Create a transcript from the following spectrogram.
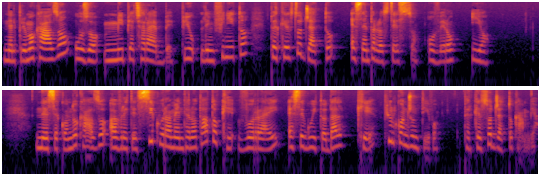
Nel primo caso uso mi piacerebbe più l'infinito perché il soggetto è sempre lo stesso, ovvero io. Nel secondo caso avrete sicuramente notato che vorrei è seguito dal che più il congiuntivo, perché il soggetto cambia.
